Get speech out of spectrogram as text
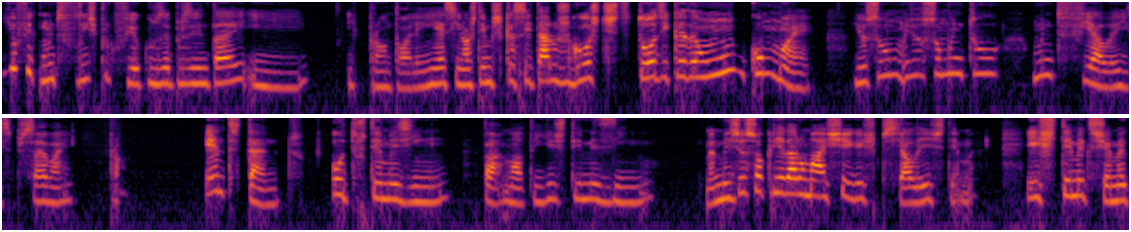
E eu fico muito feliz porque fui eu que os apresentei e, e pronto, olhem, é assim, nós temos que aceitar os gostos de todos e cada um como é. Eu sou, eu sou muito, muito fiel a isso, percebem? Pronto. Entretanto, outro temazinho, pá, malta, e este temazinho mas eu só queria dar uma achega especial a este tema. Este tema que se chama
